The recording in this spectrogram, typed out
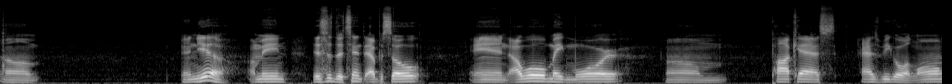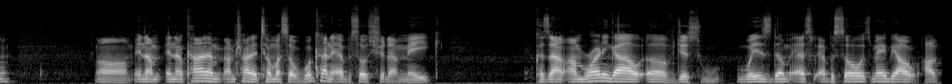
um, and yeah, I mean, this is the tenth episode, and I will make more um podcasts as we go along. Um, and I'm and I'm kind of I'm trying to tell myself what kind of episodes should I make because I'm running out of just wisdom episodes. Maybe I'll I'll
